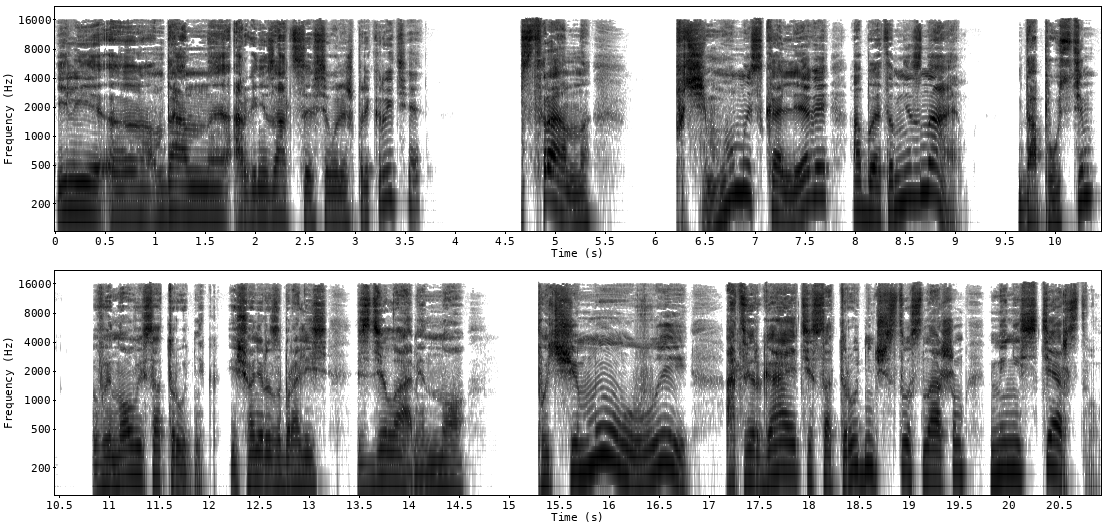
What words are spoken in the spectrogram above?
Или э, данная организация всего лишь прикрытие? Странно. Почему мы с коллегой об этом не знаем? Допустим, вы новый сотрудник, еще не разобрались с делами, но почему вы отвергаете сотрудничество с нашим министерством?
